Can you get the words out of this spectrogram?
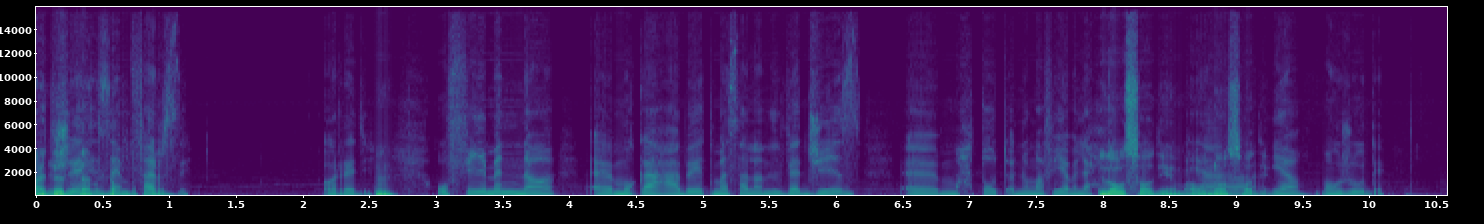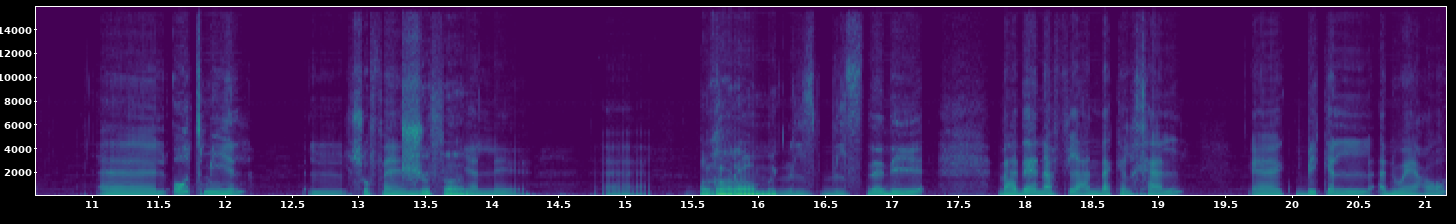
جاهزة. مفرزة already. وفي منها آه، مكعبات مثلا ال veggies آه، محطوط إنه ما فيها ملح. low sodium أو no sodium yeah موجودة. آه، ال oatmeal الشوفان الشوفان. يلي آه، غرامك. بالصناديق. بعدين في عندك الخل آه، بكل أنواعه.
